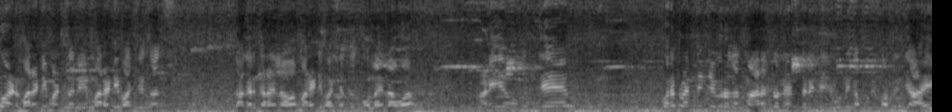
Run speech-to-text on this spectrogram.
पण मराठी माणसाने मराठी भाषेचाच जागर करायला हवा मराठी भाषेतच बोलायला हवं. आणि जे परप्रांतींच्या विरोधात महाराष्ट्र सेनेची जी भूमिका पूर्वीपासून जी आहे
